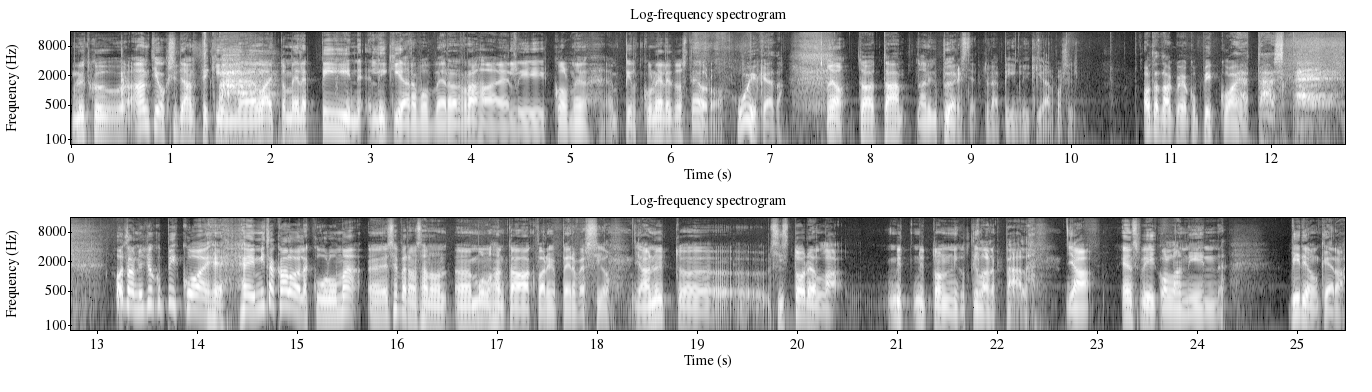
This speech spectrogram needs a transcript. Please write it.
Nyt kun antioksidanttikin äh, laittoi meille piin likiarvon verran rahaa, eli 3,14 euroa. Huikeeta. Joo. Tota, No ainakin pyöristettynä piin likiarvo siis. otetaanko joku pikkuaihe tähän sitten? Ota nyt joku pikku aihe. Hei, mitä kaloille kuuluu? Mä sen verran sanon, mullahan tämä akvarioperversio. Ja nyt siis todella nyt, nyt on niin tilanne päällä. Ja ensi viikolla niin videon kerran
